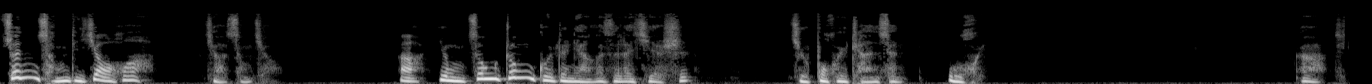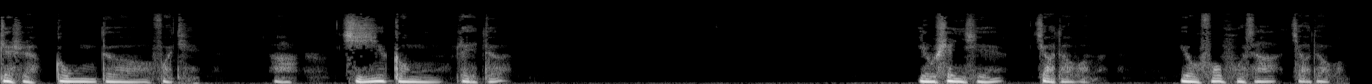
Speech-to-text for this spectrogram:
遵从的教化叫宗教。啊，用“中中国”这两个字来解释，就不会产生误会。啊，这是功德福田，啊，积功累德，有圣贤教导我们，有佛菩萨教导我们，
